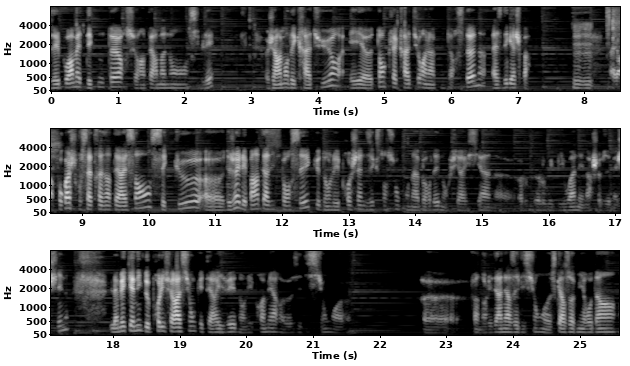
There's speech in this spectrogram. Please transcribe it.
vous allez pouvoir mettre des compteurs sur un permanent ciblé, généralement des créatures, et tant que la créature a un compteur stun, elle se dégage pas. Mm, mm. Alors pourquoi je trouve ça très intéressant, c'est que euh, déjà il n'est pas interdit de penser que dans les prochaines extensions qu'on a abordées, donc Phyrexian, euh, All, Will Be One et March of the Machine, la mécanique de prolifération qui était arrivée dans les premières euh, éditions, euh, enfin dans les dernières éditions Scars of Mirrodin,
